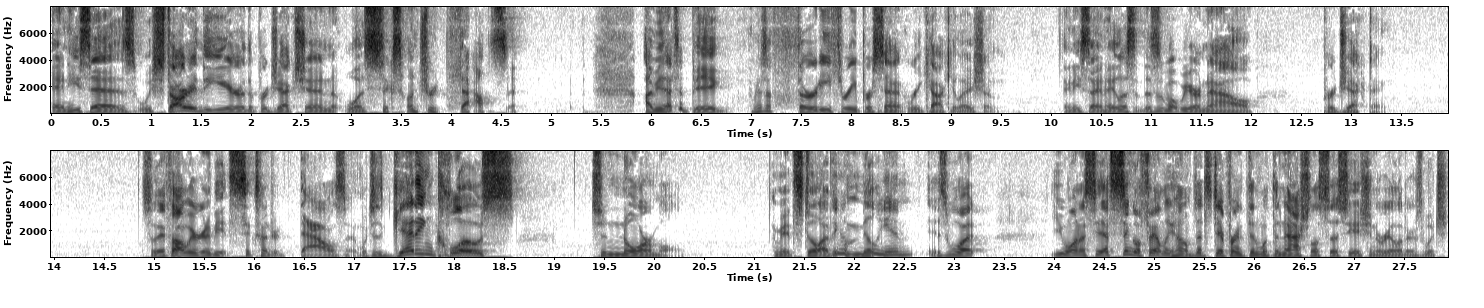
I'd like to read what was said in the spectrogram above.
And he says, We started the year, the projection was 600,000. I mean, that's a big, that's a 33% recalculation. And he's saying, hey, listen, this is what we are now projecting. So they thought we were going to be at 600,000, which is getting close to normal. I mean, it's still, I think a million is what you want to see. That's single family homes. That's different than what the National Association of Realtors, which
